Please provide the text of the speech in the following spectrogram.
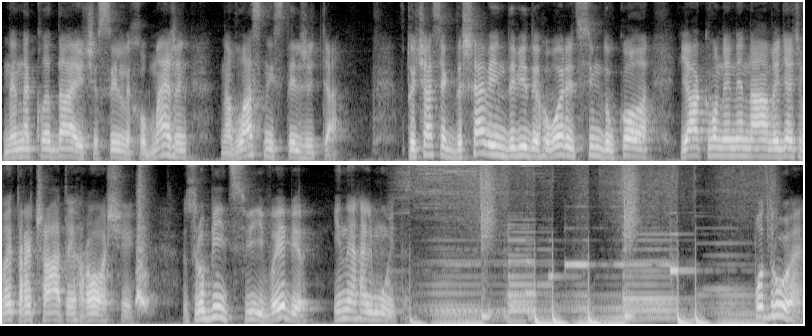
не накладаючи сильних обмежень на власний стиль життя. В той час, як дешеві індивіди говорять всім довкола, як вони ненавидять витрачати гроші. Зробіть свій вибір і не гальмуйте. По-друге,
